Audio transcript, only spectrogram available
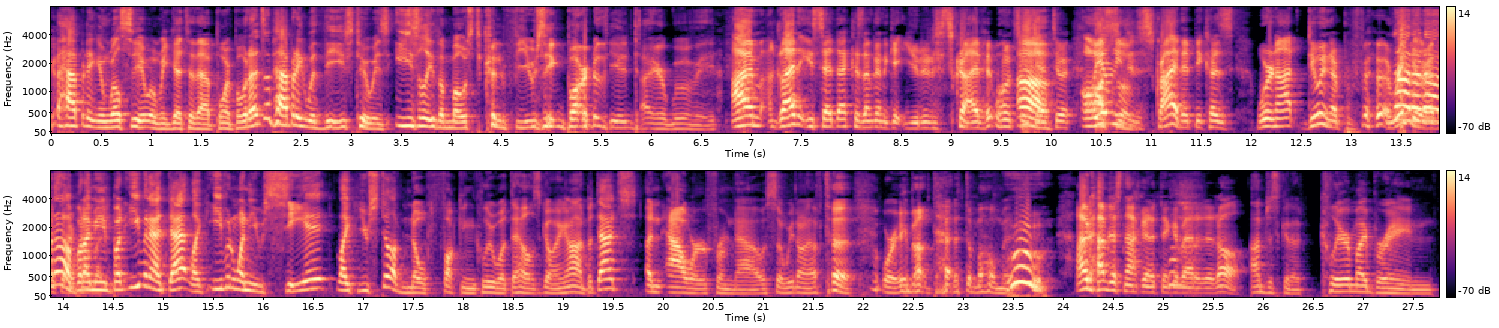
happening, and we'll see it when we get to that point, but what ends up happening with these two is easily the most confusing part of the entire movie. I'm glad that you said that because I'm going to get you to describe it once we Oh, get to it. Well, you don't need to describe it because we're not doing a, a No, no, no, no. But I mean, but even at that, like, even when you see it, like, you still have no fucking clue what the hell is going on. But that's an hour from now, so we don't have to worry about that at the moment. I'm, I'm just not going to think about it at all. I'm just gonna clear my brain,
